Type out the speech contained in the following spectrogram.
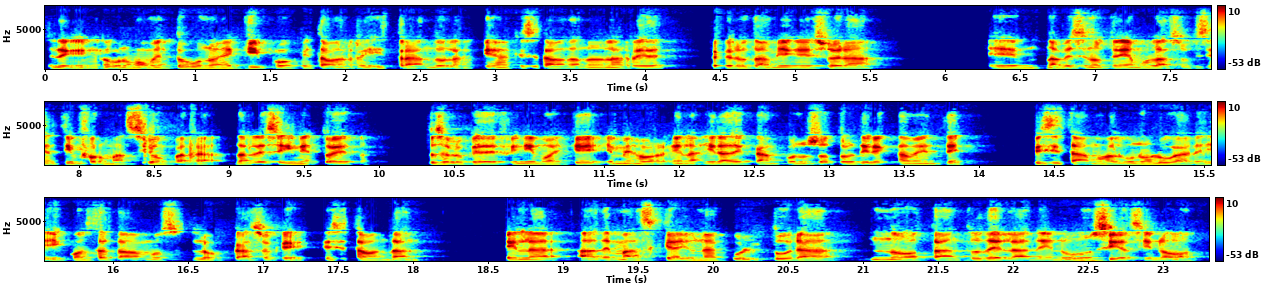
en algunos momentos unos equipos que estaban registrando las quejas que se estaban dando en las redes, pero también eso era, eh, a veces no teníamos la suficiente información para darle seguimiento a esto. Entonces lo que definimos es que mejor en la gira de campo nosotros directamente visitábamos algunos lugares y constatábamos los casos que, se estaban dando. En la, además que hay una cultura no tanto de la denuncia, sino,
